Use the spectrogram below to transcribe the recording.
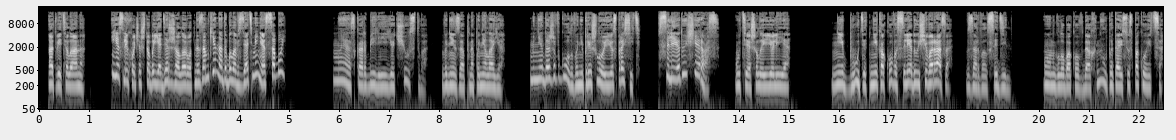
— ответила она. «Если хочешь, чтобы я держала рот на замке, надо было взять меня с собой». Мы оскорбили ее чувства, внезапно поняла я. Мне даже в голову не пришло ее спросить. «В следующий раз», — утешила ее Лия. «Не будет никакого следующего раза!» — взорвался Дин. Он глубоко вдохнул, пытаясь успокоиться.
